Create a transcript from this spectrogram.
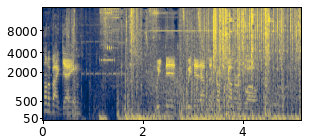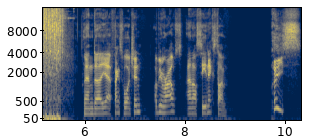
Not a bad game. We did. We did have the chopper gunner as well. And uh, yeah, thanks for watching. I've been Rouse, and I'll see you next time. Peace.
